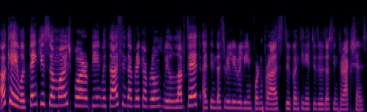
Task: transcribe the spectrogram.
okay, well, thank you so much for being with us in the breakout rooms. We loved it. I think that's really, really important for us to continue to do those interactions.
